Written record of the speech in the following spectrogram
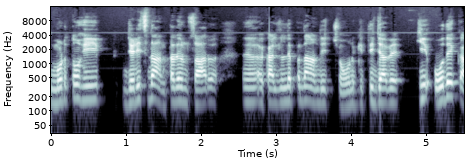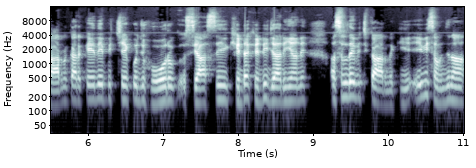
ਮੁੱਢ ਤੋਂ ਹੀ ਜਿਹੜੀ ਸਿਧਾਂਤਾਂ ਦੇ ਅਨੁਸਾਰ ਅਕਾਲੀ ਦਲ ਦੇ ਪ੍ਰਧਾਨ ਦੀ ਚੋਣ ਕੀਤੀ ਜਾਵੇ, ਕਿ ਉਹਦੇ ਕਾਰਨ ਕਰਕੇ ਇਹਦੇ ਪਿੱਛੇ ਕੁਝ ਹੋਰ ਸਿਆਸੀ ਖੇਡਾਂ ਖੇਡੀ ਜਾ ਰਹੀਆਂ ਨੇ? ਅਸਲ ਦੇ ਵਿੱਚ ਕਾਰਨ ਕੀ ਹੈ ਇਹ ਵੀ ਸਮਝਣਾ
